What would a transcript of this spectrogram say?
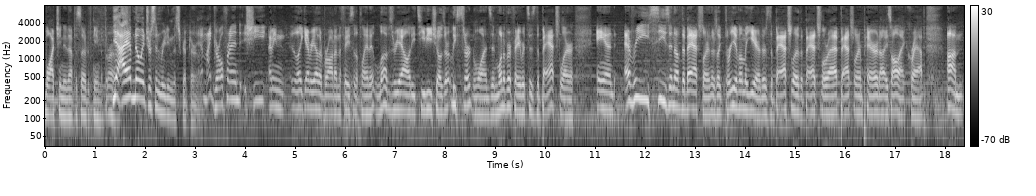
watching an episode of Game of Thrones. Yeah, I have no interest in reading the script early. My girlfriend, she, I mean, like every other broad on the face of the planet, loves reality TV shows, or at least certain ones. And one of her favorites is The Bachelor. And every season of The Bachelor, and there's like three of them a year. There's The Bachelor, The Bachelorette, Bachelor in Paradise, all that crap. Um,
